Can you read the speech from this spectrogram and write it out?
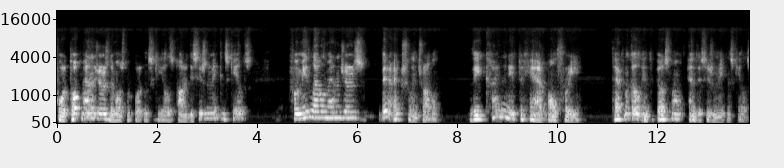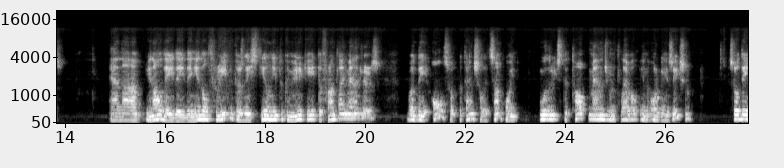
For top managers, the most important skills are decision making skills. For mid level managers, they're actually in trouble. They kind of need to have all three technical, interpersonal, and decision making skills. And, uh, you know, they, they, they need all three because they still need to communicate to frontline managers, but they also potentially at some point will reach the top management level in the organization. So they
